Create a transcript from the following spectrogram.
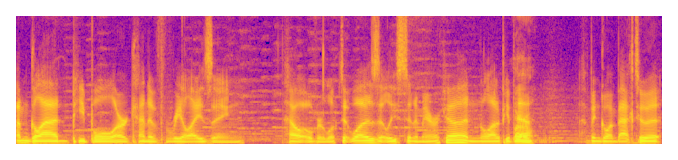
I'm glad people are kind of realizing how overlooked it was, at least in America, and a lot of people Yeah. are, have been going back to it.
